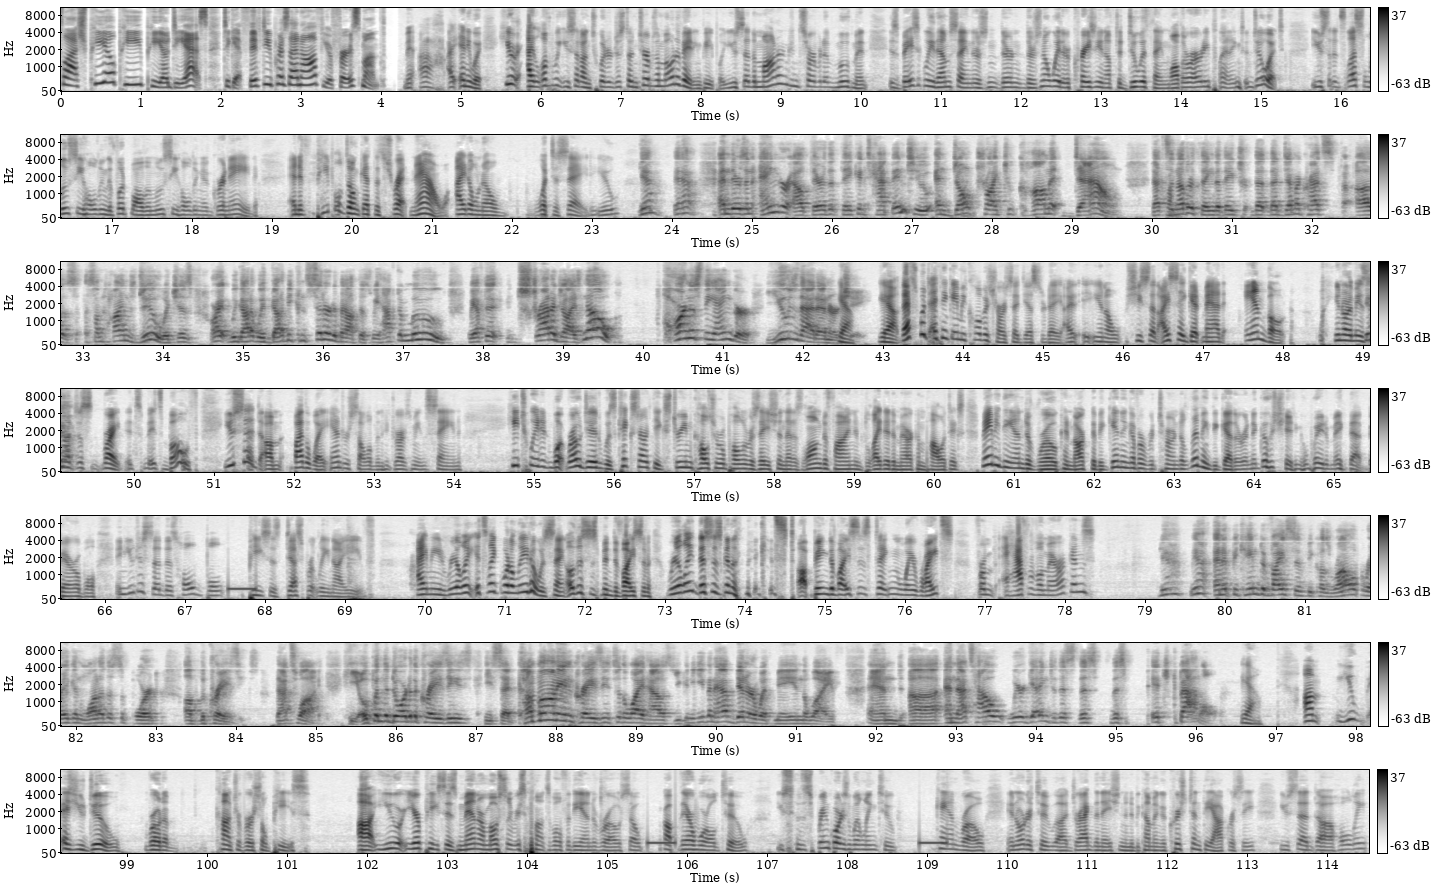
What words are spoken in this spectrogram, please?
slash p-o-p-p-o-d-s to get 50% off your first month. Man, ugh, I, anyway, here I loved what you said on Twitter, just in terms of motivating people. You said the modern conservative movement is basically them saying there's there, there's no way they're crazy enough to do a thing while they're already planning to do it. You said it's less Lucy holding the football than Lucy holding a grenade. And if people don't get the threat now, I don't know what to say. Do you? Yeah, yeah. And there's an anger out there that they can tap into and don't try to calm it down. That's another thing that they tr- that, that Democrats uh, sometimes do, which is all right. We got to we've got to be considered about this. We have to move. We have to strategize. No, harness the anger. Use that energy. Yeah, yeah. That's what I think Amy Klobuchar said yesterday. I, you know, she said, "I say get mad and vote." You know what I mean? It's Yeah. not just right. It's it's both. You said, um, by the way, Andrew Sullivan, who drives me insane, he tweeted, "What Roe did was kickstart the extreme cultural polarization that has long defined and blighted American politics. Maybe the end of Roe can mark the beginning of a return to living together and negotiating a way to make that bearable." And you just said this whole bull piece is desperately naive. I mean, really? It's like what Alito was saying. Oh, this has been divisive. Really? This is going to make it stop being divisive, taking away rights from half of Americans? Yeah, yeah. And it became divisive because Ronald Reagan wanted the support of the crazies. That's why he opened the door to the crazies. He said, "Come on in, crazies, to the White House. You can even have dinner with me and the wife." And uh, and that's how we're getting to this this this pitched battle. Yeah. Um, you, as you do, wrote a controversial piece. Uh, you, your piece is men are mostly responsible for the end of Roe, so up their world too. You said the Supreme Court is willing to can Roe in order to uh, drag the nation into becoming a Christian theocracy. You said, uh, "Holy,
